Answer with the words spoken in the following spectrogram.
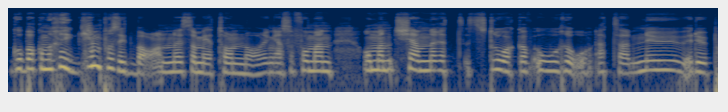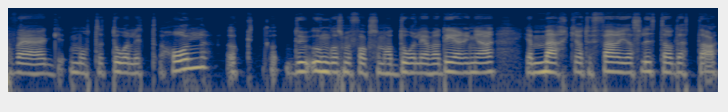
gå bakom ryggen på sitt barn som är tonåring? Alltså får man, om man känner ett stråk av oro, att så här, nu är du på väg mot ett dåligt håll och du umgås med folk som har dåliga värderingar. Jag märker att du färgas lite av detta.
